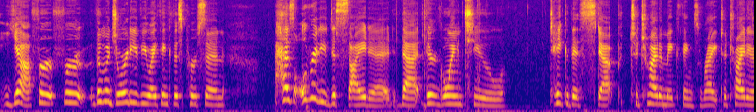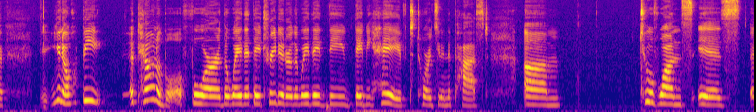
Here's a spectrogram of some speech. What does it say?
yeah, for, for the majority of you, I think this person has already decided that they're going to take this step to try to make things right, to try to, you know, be accountable for the way that they treated or the way they, they, they behaved towards you in the past. Um, Two of Wands is, uh,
